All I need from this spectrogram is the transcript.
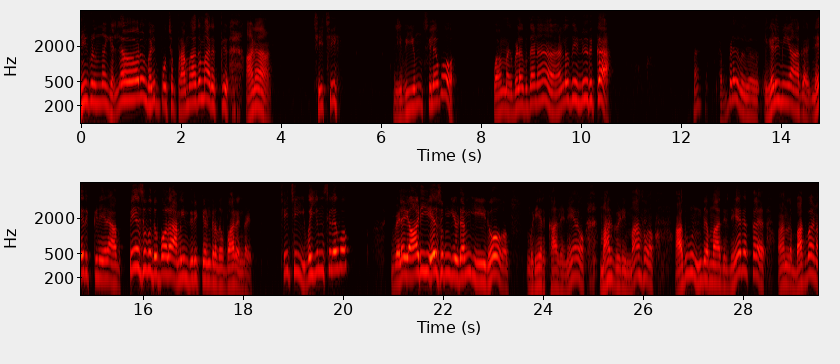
நீங்களும் தான் எல்லாரும் வெளிப்பூச்சு பிரமாதமாக இருக்கு. ஆனால் சீச்சி இவையும் சிலவோ இவ்வளவு தானே அல்லது இன்னும் இருக்கா? எவ்வளவு எளிமையாக நேருக்கு நேராக பேசுவது போல அமைந்திருக்கின்றது பாருங்கள். சீச்சி இவையும் சிலவோ விளையாடி ஏசும் இடம் ஈதோ விடியற்கால நேரம் மார்கழி மாதம் அதுவும் இந்த மாதிரி நேரத்தில் அந்த பகவான்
